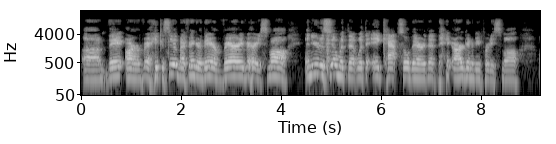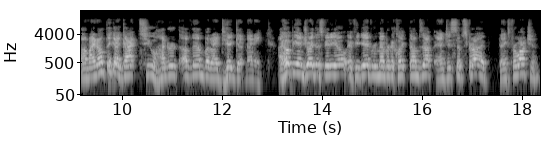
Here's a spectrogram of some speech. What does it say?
Um, they are very, you can see with my finger, they are very, very small. And you'd assume with the, with the egg capsule there that they are going to be pretty small. Um, I don't think I got 200 of them, but I did get many. I hope you enjoyed this video. If you did, remember to click thumbs up and to subscribe. Thanks for watching.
